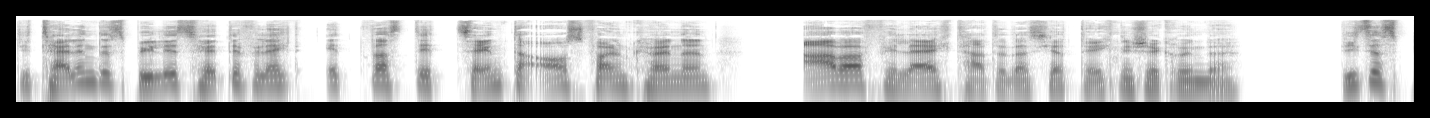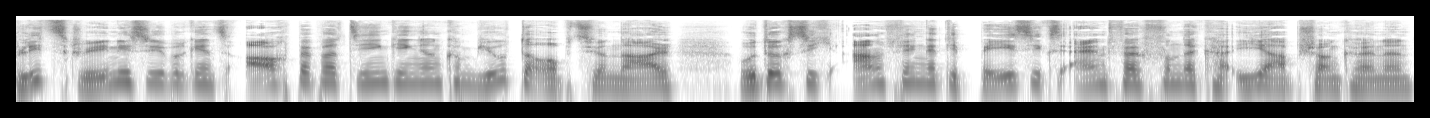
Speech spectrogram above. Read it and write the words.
Die Teilung des Bildes hätte vielleicht etwas dezenter ausfallen können, aber vielleicht hatte das ja technische Gründe. Dieser Splitscreen ist übrigens auch bei Partien gegen einen Computer optional, wodurch sich Anfänger die Basics einfach von der KI abschauen können.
